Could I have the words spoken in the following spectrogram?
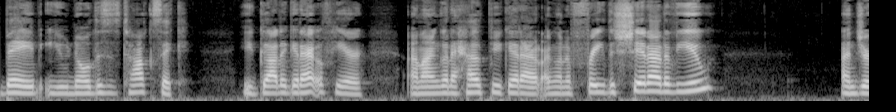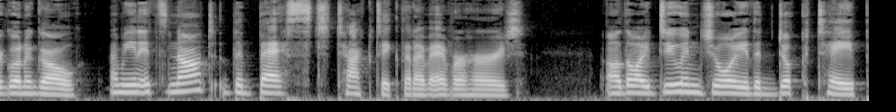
Babe, you know this is toxic. You got to get out of here. And I'm going to help you get out. I'm going to free the shit out of you. And you're going to go. I mean, it's not the best tactic that I've ever heard. Although I do enjoy the duct tape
